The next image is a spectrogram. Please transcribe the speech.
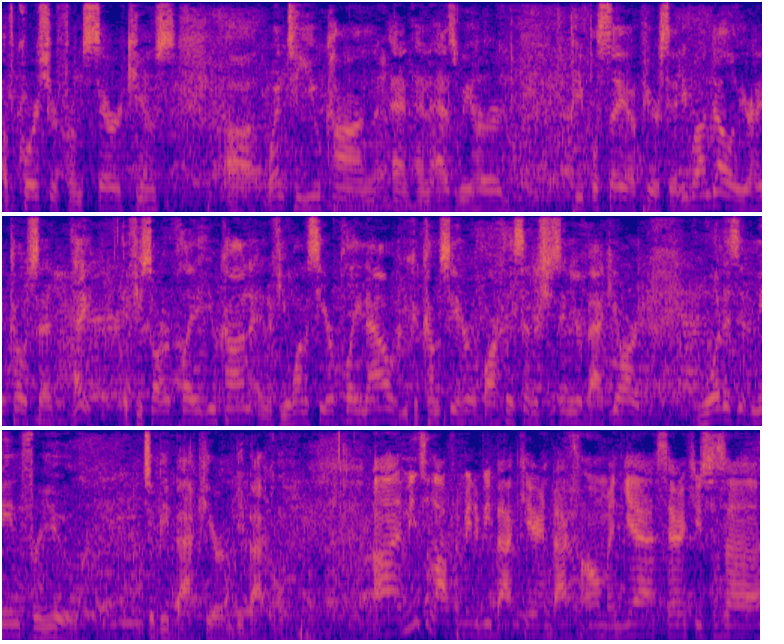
Of course, you're from Syracuse. Uh, went to UConn, and and as we heard, people say up here, Sandy Brondello, your head coach, said, hey, if you saw her play at UConn and if you want to see her play now, you could come see her at Barclays Center. She's in your backyard. What does it mean for you to be back here and be back home? Uh, it means a lot for me to be back here and back home. And yeah, Syracuse is a,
